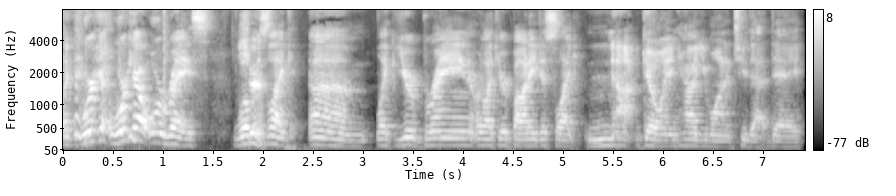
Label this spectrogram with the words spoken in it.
like work, workout or race. What Sure. was like, um, like your brain or like your body just like not going how you wanted to that day?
